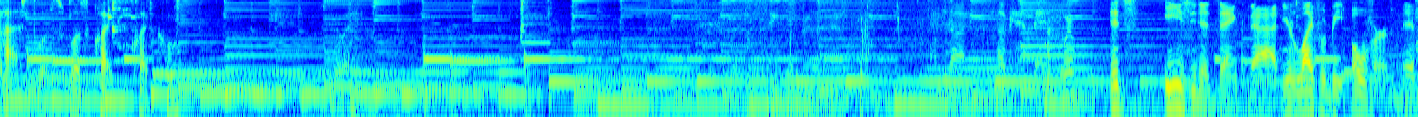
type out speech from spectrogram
past was, was quite quite cool. Anyway. I'm done. Okay. It's easy to think that your life would be over if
